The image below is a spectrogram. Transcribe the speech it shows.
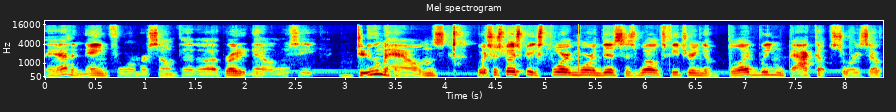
they had a name for them or something. I wrote it down. Let me see. Doom Hounds, which are supposed to be exploring more in this as well. It's featuring a Bloodwing backup story. So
